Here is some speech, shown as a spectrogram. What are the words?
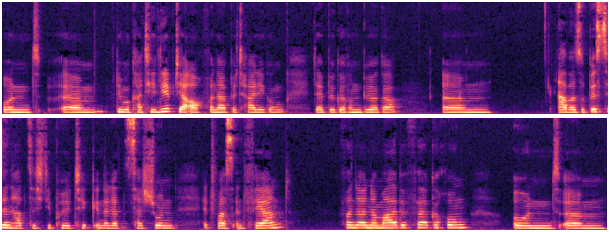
und ähm, Demokratie lebt ja auch von der Beteiligung der Bürgerinnen und Bürger. Ähm, aber so ein bisschen hat sich die Politik in der letzten Zeit schon etwas entfernt von der Normalbevölkerung. Und ähm,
